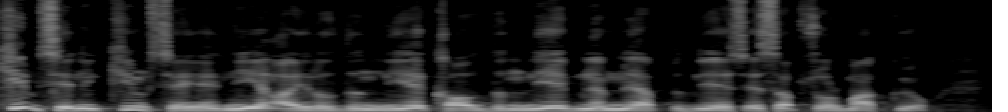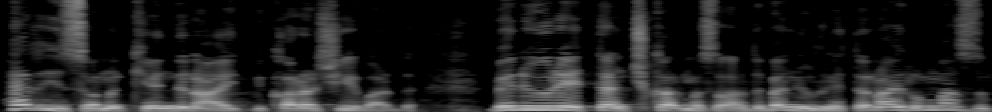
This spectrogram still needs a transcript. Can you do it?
Kimsenin kimseye niye ayrıldın, niye kaldın, niye bilmem ne yaptın diye hesap sorma hakkı yok. Her insanın kendine ait bir karar şeyi vardı. Beni hürriyetten çıkarmasalardı ben hürriyetten ayrılmazdım.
